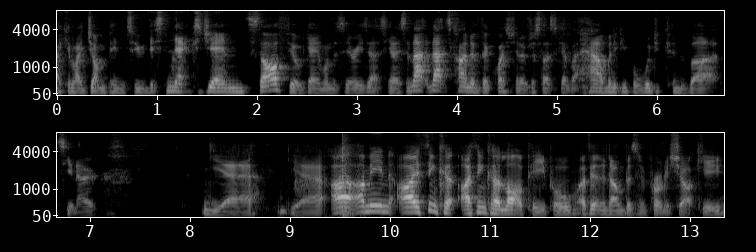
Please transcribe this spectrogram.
I can like jump into this next gen Starfield game on the Series S. You know, so that that's kind of the question of just let's get like how many people would convert. You know, Yeah, yeah. I, I mean, I think I think a lot of people. I think the numbers would probably shock you.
